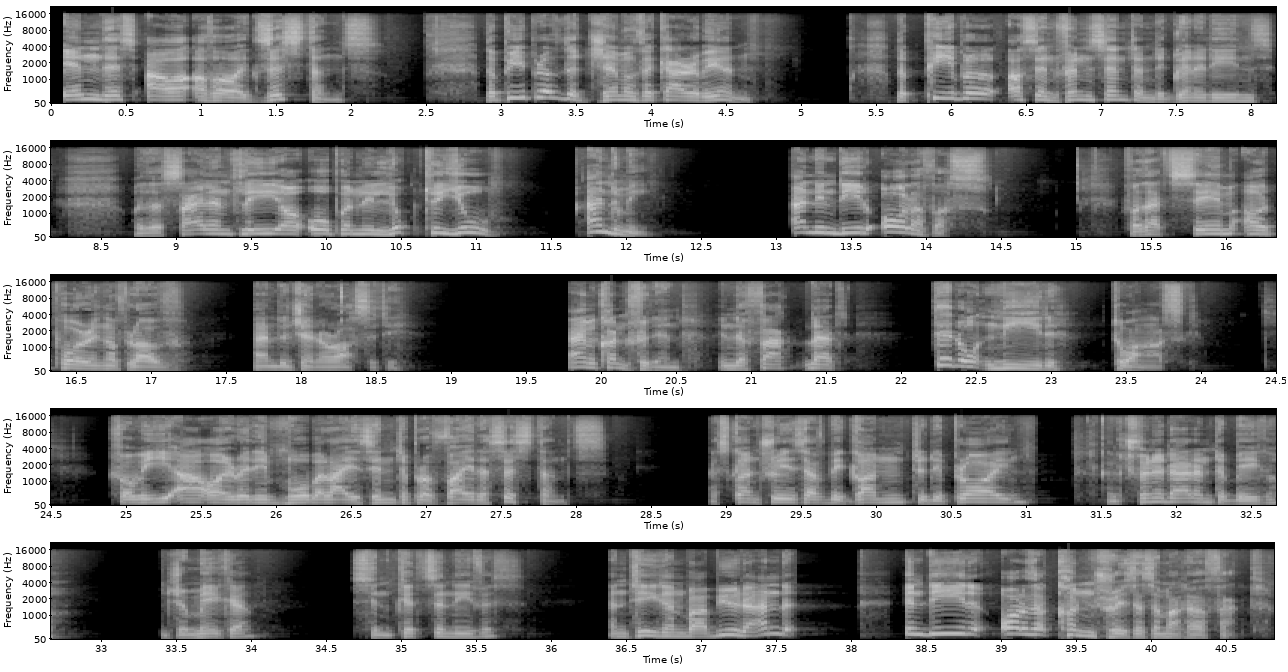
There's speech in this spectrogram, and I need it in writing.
in this hour of our existence, the people of the gem of the Caribbean, the people of St. Vincent and the Grenadines, whether silently or openly, look to you and me, and indeed all of us, for that same outpouring of love and generosity. I am confident in the fact that they don't need to ask, for we are already mobilizing to provide assistance. As countries have begun to deploy, like Trinidad and Tobago, Jamaica, St. Kitts and Nevis, Antigua and Barbuda, and indeed all other countries as a matter of fact.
